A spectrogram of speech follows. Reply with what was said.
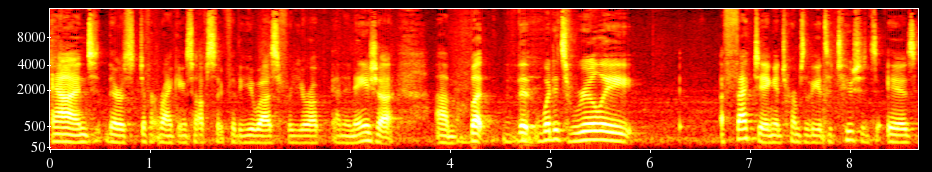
and there's different rankings, obviously, for the U.S., for Europe, and in Asia. Um, but the, what it's really affecting in terms of the institutions is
